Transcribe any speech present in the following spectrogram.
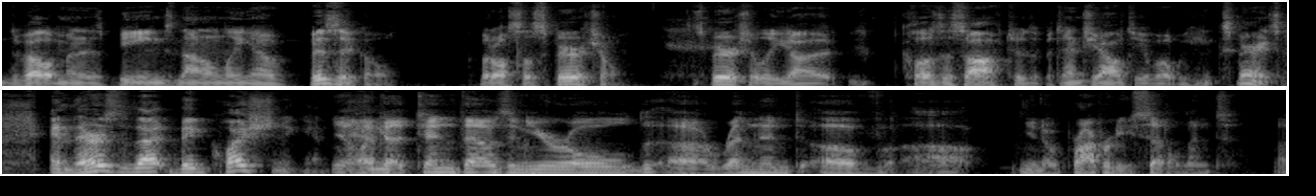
development as beings not only of physical but also spiritual. Spiritually, uh, close us off to the potentiality of what we experience. And there's that big question again. Know, And- like a 10,000 year old uh, remnant of, uh, you know, property settlement. Uh,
